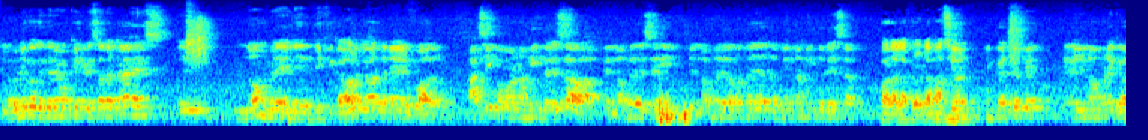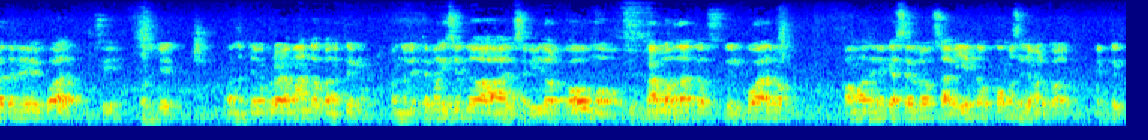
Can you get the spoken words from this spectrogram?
Lo único que tenemos que ingresar acá es el nombre, el identificador que va a tener el cuadro. Así como nos interesaba el nombre y el nombre de la pantalla, también nos interesa para la programación en PHP el nombre que va a tener el cuadro. ¿sí? Porque cuando estemos programando, cuando, estemos, cuando le estemos diciendo al servidor cómo buscar los datos del cuadro, vamos a tener que hacerlo sabiendo cómo se llama el cuadro. Este-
